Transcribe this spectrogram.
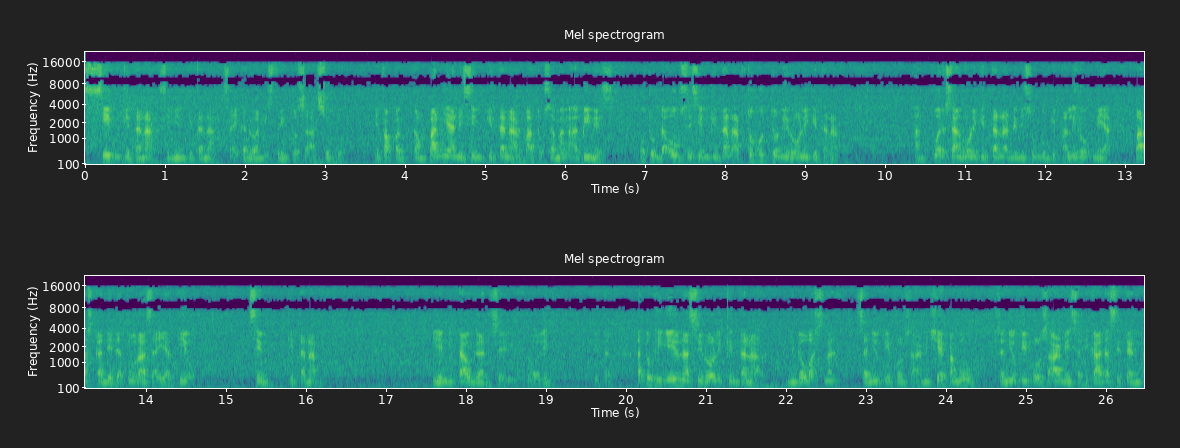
Sim Quintanar, Sim Quintanar sa ikaduhang distrito sa Subo. In fact, pag kampanya ni Sim Quintanar batok sa mga Abines, Utong daog si Sim Quintanar, tungod to ni Rolly Quintanar. Ang puwersang Rolly Quintanar din isubog ipalihok niya para sa kandidatura sa iyang tiyo, Sim Quintanar. Iyang gitawagan si Rolly Quintanar. Atong higayon na si Rolly Quintanar, nigawas na sa New People's Army. Siya pangu sa New People's Army sa dekada 70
